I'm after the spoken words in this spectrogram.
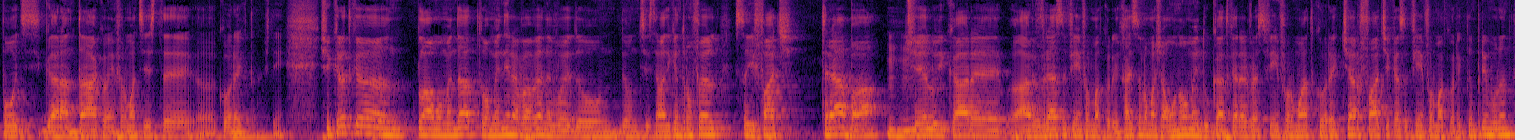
poți garanta că o informație este uh, corectă, știi? Și cred că la un moment dat omenirea va avea nevoie de un, de un sistem, adică într-un fel să-i faci treaba uh-huh. celui care ar vrea să fie informat corect. Hai să luăm așa, un om educat care ar vrea să fie informat corect, ce ar face ca să fie informat corect? În primul rând,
